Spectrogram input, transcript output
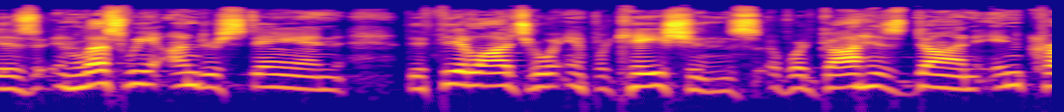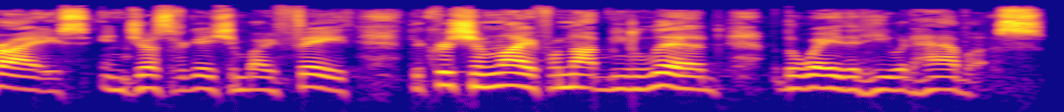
is unless we understand the theological implications of what God has done in Christ in justification by faith, the Christian life will not be lived the way that He would have us.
